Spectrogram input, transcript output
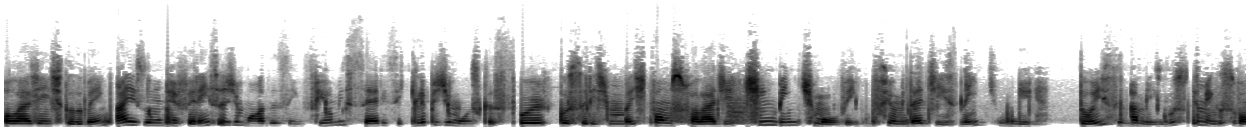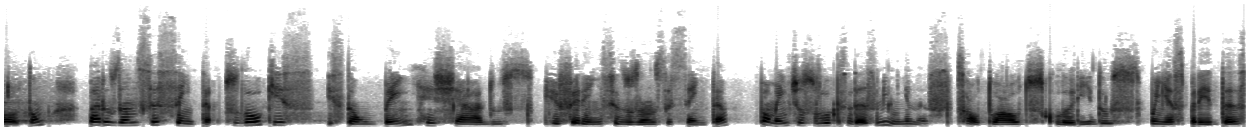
Olá, gente, tudo bem? Mais um Referências de Modas em Filmes, Séries e Clipes de Músicas por Costurismo Baixo. Vamos falar de Teen Beach Movie, um filme da Disney de dois amigos. Os amigos voltam para os anos 60. Os looks estão bem recheados, referências dos anos 60. Principalmente os looks das meninas. Salto altos, coloridos, unhas pretas,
